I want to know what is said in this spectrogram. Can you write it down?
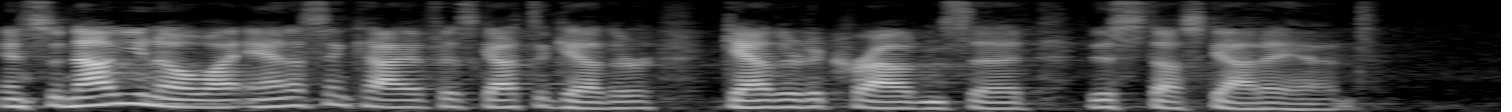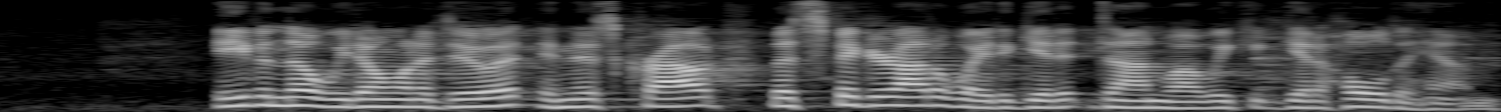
And so now you know why Annas and Caiaphas got together, gathered a crowd, and said, This stuff's got to end. Even though we don't want to do it in this crowd, let's figure out a way to get it done while we could get a hold of him.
